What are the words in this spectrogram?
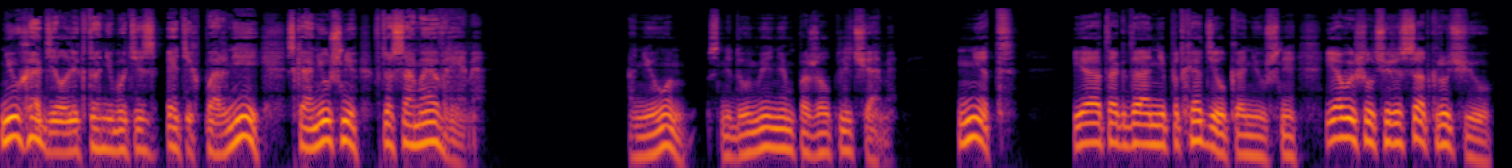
не уходил ли кто-нибудь из этих парней с конюшни в то самое время. Анион с недоумением пожал плечами. «Нет, я тогда не подходил к конюшне. Я вышел через сад к ручью.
